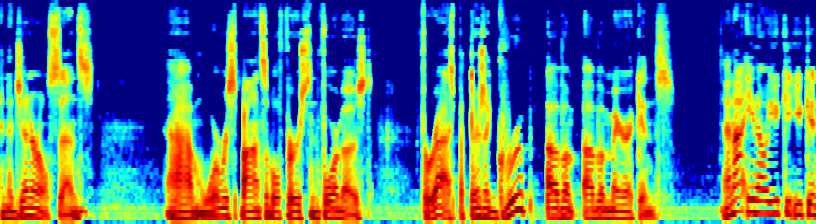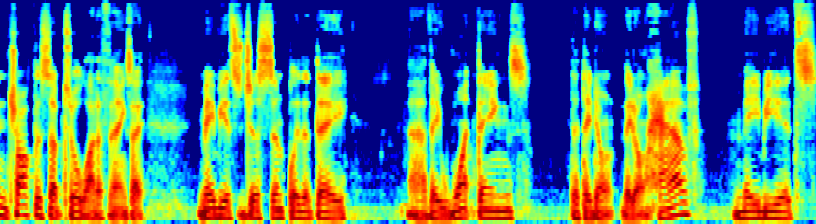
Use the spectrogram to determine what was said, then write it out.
in a general sense, um, we're responsible first and foremost for us, but there's a group of um, of Americans, and I, you know, you can you can chalk this up to a lot of things. I maybe it's just simply that they uh, they want things that they don't they don't have. Maybe it's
